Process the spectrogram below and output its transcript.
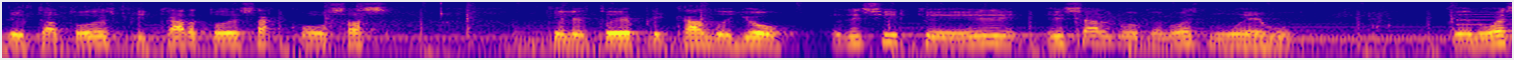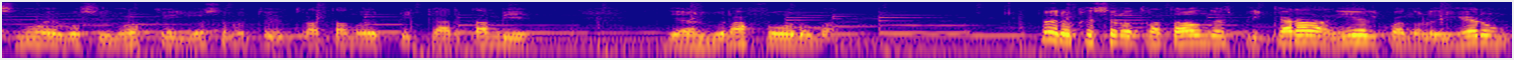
le trató de explicar todas esas cosas que le estoy explicando yo. Es decir, que es, es algo que no es nuevo, que no es nuevo, sino que yo se lo estoy tratando de explicar también de alguna forma pero que se lo trataron de explicar a Daniel cuando le dijeron,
